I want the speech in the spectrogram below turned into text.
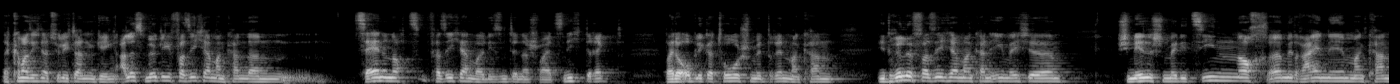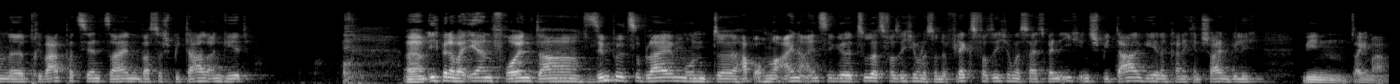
da kann man sich natürlich dann gegen alles Mögliche versichern. Man kann dann Zähne noch versichern, weil die sind in der Schweiz nicht direkt bei der obligatorischen mit drin. Man kann die Brille versichern, man kann irgendwelche chinesischen Medizinen noch äh, mit reinnehmen, man kann äh, Privatpatient sein, was das Spital angeht. Ähm, ich bin aber eher ein Freund, da simpel zu bleiben und äh, habe auch nur eine einzige Zusatzversicherung, das ist so eine Flexversicherung. Das heißt, wenn ich ins Spital gehe, dann kann ich entscheiden, will ich wie ein, sag ich mal,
